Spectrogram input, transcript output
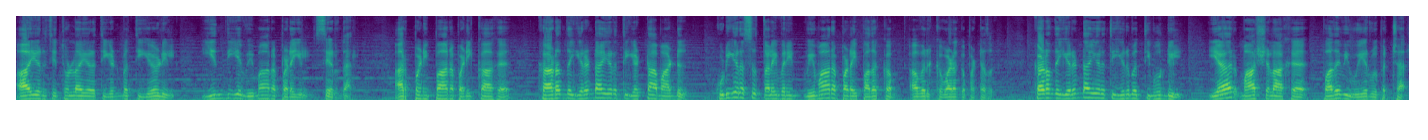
ஆயிரத்தி தொள்ளாயிரத்தி எண்பத்தி ஏழில் இந்திய விமானப்படையில் சேர்ந்தார். அர்ப்பணிப்பான பணிக்காக கடந்த இரண்டாயிரத்தி எட்டாம் ஆண்டு குடியரசுத் தலைவரின் விமானப்படை பதக்கம் அவருக்கு வழங்கப்பட்டது. கடந்த இரண்டாயிரத்தி இருபத்தி மூன்றில் ஏர் மார்ஷலாக பதவி உயர்வு பெற்றார்.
